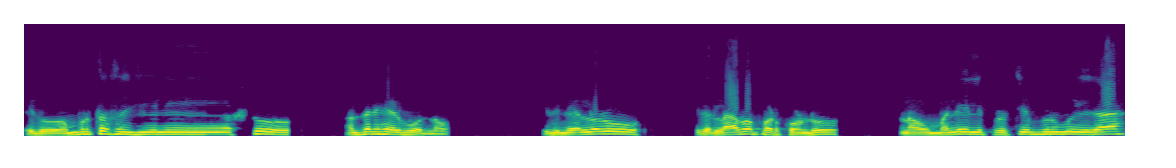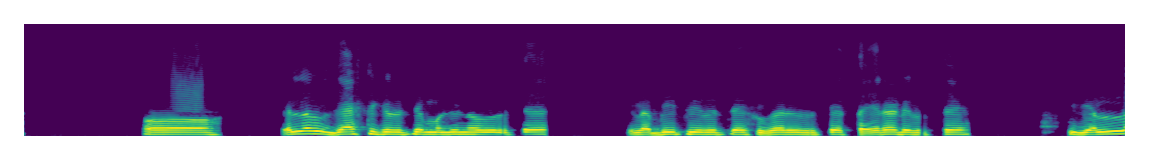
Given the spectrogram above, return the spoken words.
ಇದು ಅಮೃತ ಸಂಜೀವಿನಿ ಅಷ್ಟು ಅಂತಾನೆ ಹೇಳ್ಬೋದು ನಾವು. ಇದನ್ನೆಲ್ಲರೂ ಇದ್ರ ಲಾಭ ಪಡ್ಕೊಂಡು ನಾವು ಮನೆಯಲ್ಲಿ ಪ್ರತಿಯೊಬ್ಬರಿಗೂ ಈಗ ಎಲ್ಲರಿಗೂ ಎಲ್ಲರೂ ಗ್ಯಾಸ್ಟ್ರಿಕ್ ಇರುತ್ತೆ ಮಂಡಿ ನೋವು ಇರುತ್ತೆ ಇಲ್ಲ ಬಿ ಪಿ ಇರುತ್ತೆ ಶುಗರ್ ಇರುತ್ತೆ ಥೈರಾಯ್ಡ್ ಇರುತ್ತೆ ಇದೆಲ್ಲ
